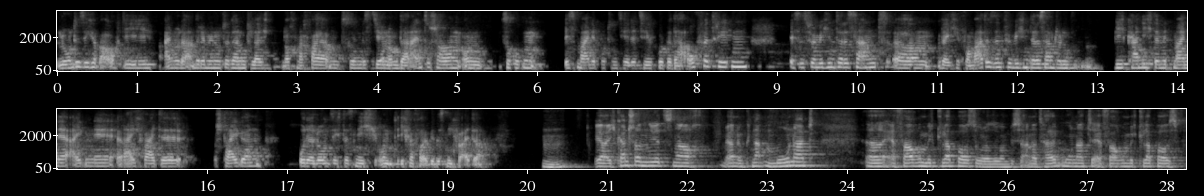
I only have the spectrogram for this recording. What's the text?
lohnt es sich aber auch die ein oder andere Minute dann vielleicht noch nach Feierabend zu investieren, um da reinzuschauen und zu gucken, ist meine potenzielle Zielgruppe da auch vertreten? Ist es für mich interessant? Ähm, welche Formate sind für mich interessant und wie kann ich damit meine eigene Reichweite steigern? Oder lohnt sich das nicht und ich verfolge das nicht weiter? Hm. Ja, ich kann schon jetzt nach ja, einem knappen Monat äh, Erfahrung mit Clubhouse oder sogar ein bisschen anderthalb Monate Erfahrung mit Clubhouse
